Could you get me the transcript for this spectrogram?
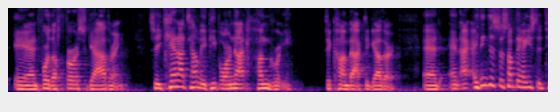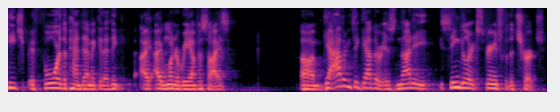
And for the first gathering. So you cannot tell me people are not hungry to come back together. And, and I, I think this is something I used to teach before the pandemic, and I think I, I want to reemphasize. Um, gathering together is not a singular experience for the church.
